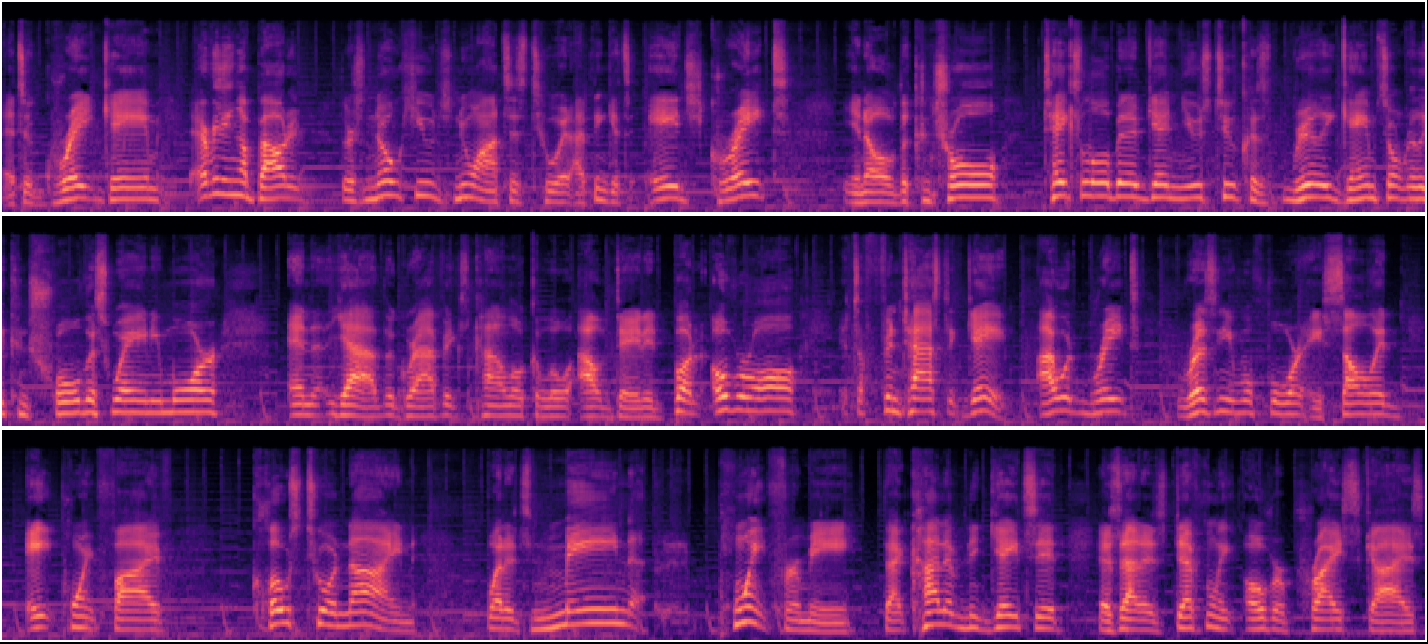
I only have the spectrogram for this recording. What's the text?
it's a great game, everything about it, there's no huge nuances to it, I think it's aged great, you know, the control takes a little bit of getting used to because really games don't really control this way anymore, and yeah, the graphics kind of look a little outdated, but overall, it's a fantastic game. I would rate Resident Evil 4 a solid 8.5, close to a 9, but its main point for me that kind of negates it is that it's definitely overpriced, guys.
